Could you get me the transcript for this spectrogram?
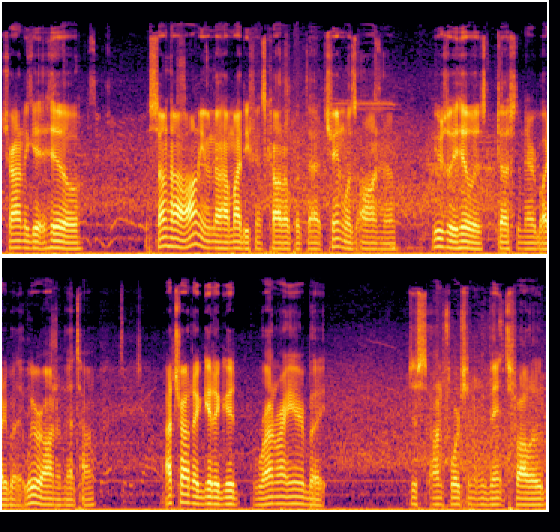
trying to get Hill. But somehow, I don't even know how my defense caught up with that. Chinn was on him. Usually Hill is dusting everybody, but we were on him that time. I tried to get a good run right here, but just unfortunate events followed.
